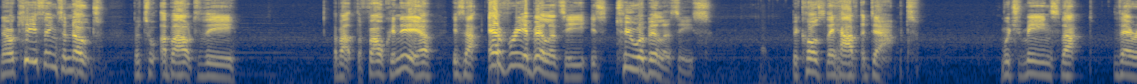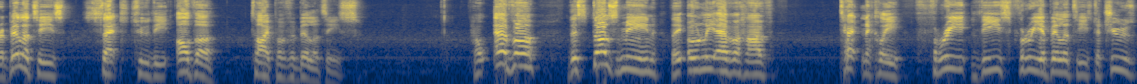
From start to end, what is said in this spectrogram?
Now, a key thing to note about the about the Falconeer is that every ability is two abilities, because they have Adapt, which means that their abilities set to the other type of abilities. However, this does mean they only ever have technically three these three abilities to choose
